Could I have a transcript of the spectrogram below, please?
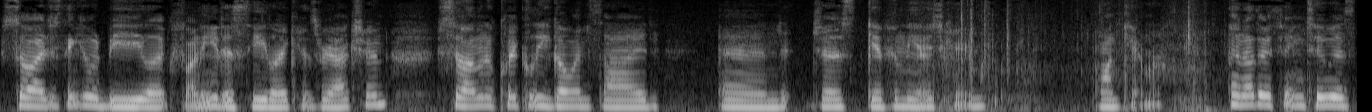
So I just think it would be like funny to see like his reaction. So I'm going to quickly go inside and just give him the ice cream on camera. Another thing too is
